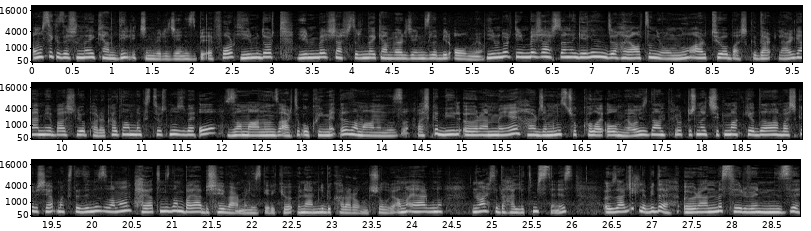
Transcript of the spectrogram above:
18 yaşındayken dil için vereceğiniz bir efor 24-25 yaşlarındayken vereceğinizle bir olmuyor. 24-25 yaşlarına gelince hayatın yoğunluğu artıyor. Başka dertler gelmeye başlıyor. Para kazanmak istiyorsunuz ve o zamanınızı artık o kıymetli zamanınızı başka bir dil öğrenmeye harcamanız çok kolay olmuyor. O yüzden yurt dışına çıkmak ya da başka bir şey yapmak istediğiniz zaman hayatınızdan bayağı bir şey vermeniz gerekiyor. Önemli bir karar olmuş oluyor. Ama eğer bunu üniversitede halletmişseniz özellikle bir de öğrenme serüveninizi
